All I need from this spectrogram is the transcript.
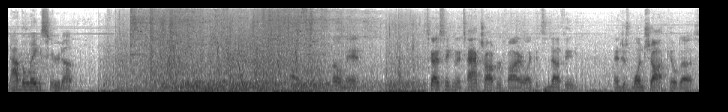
Now the leg's screwed up. Oh man, this guy's taking attack chopper fire like it's nothing, and just one shot killed us.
